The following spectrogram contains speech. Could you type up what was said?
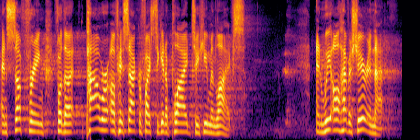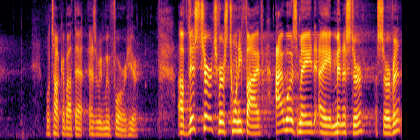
and suffering for the power of his sacrifice to get applied to human lives. And we all have a share in that. We'll talk about that as we move forward here. Of this church, verse 25, I was made a minister, a servant,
